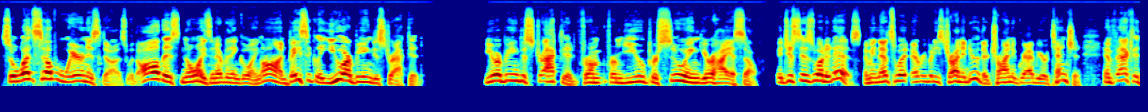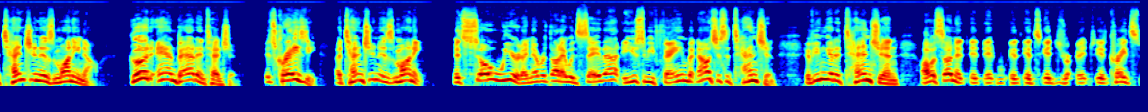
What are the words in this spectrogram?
So, what self awareness does with all this noise and everything going on, basically, you are being distracted. You are being distracted from, from you pursuing your highest self. It just is what it is. I mean, that's what everybody's trying to do. They're trying to grab your attention. In fact, attention is money now, good and bad intention. It's crazy. Attention is money. It's so weird. I never thought I would say that. It used to be fame, but now it's just attention. If you can get attention, all of a sudden it it it it it, it, it creates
